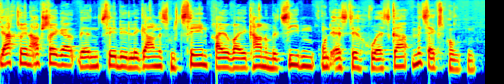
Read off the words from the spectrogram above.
Die aktuellen Absteiger werden CD Leganes mit 10, Rayo Vallecano mit 7 und Este Huesca mit 6 Punkten.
